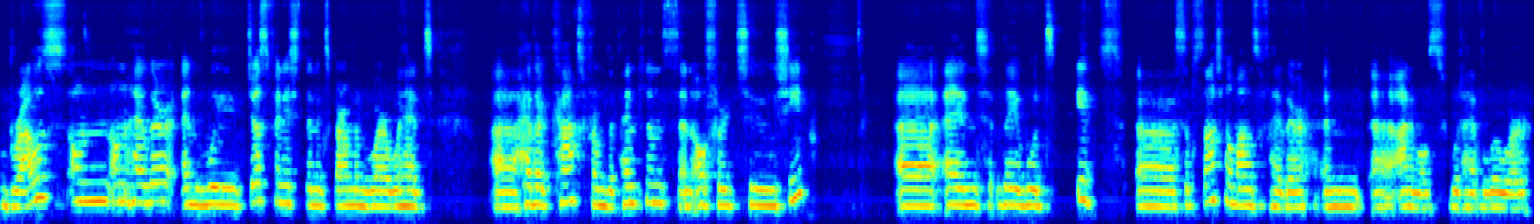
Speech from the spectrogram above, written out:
browse on on heather, and we just finished an experiment where we had uh, heather cut from the pentlands and offered to sheep, uh, and they would eat substantial amounts of heather, and animals would have lower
